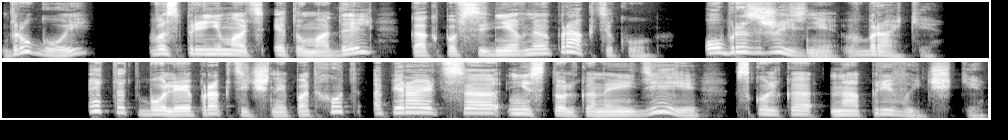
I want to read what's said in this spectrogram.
Другой — воспринимать эту модель как повседневную практику, образ жизни в браке. Этот более практичный подход опирается не столько на идеи, сколько на привычки.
